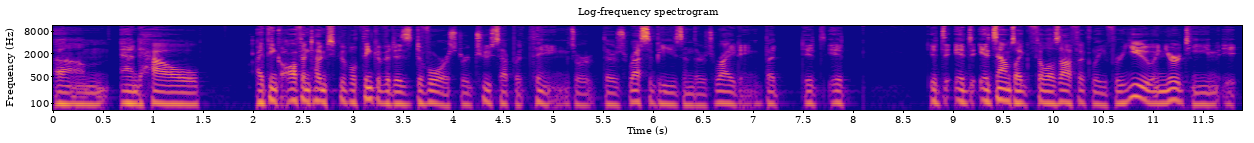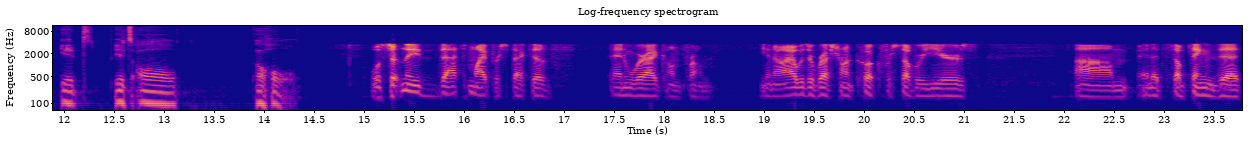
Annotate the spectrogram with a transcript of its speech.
um, and how. I think oftentimes people think of it as divorced or two separate things, or there's recipes and there's writing, but it it it it, it sounds like philosophically for you and your team, it, it it's all a whole. Well, certainly that's my perspective and where I come from. You know, I was a restaurant cook for several years, um, and it's something that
